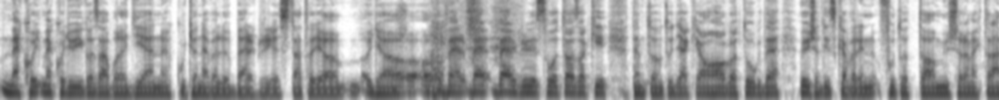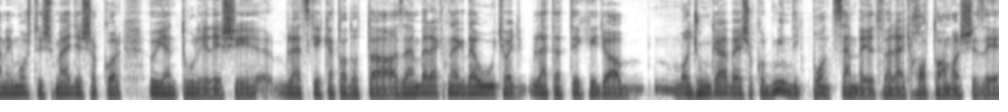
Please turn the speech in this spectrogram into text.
meg hogy, meg, hogy ő igazából egy ilyen kutyanevelő Bear Grylls, tehát hogy a, ugye a, a Bear, Bear, Grylls volt az, aki nem tudom, tudják-e a hallgatók, de ő is a Discovery-n futotta a műsora, meg talán még most is megy, és akkor ő ilyen túlélési leckéket adott az embereknek, de úgy, hogy letették így a, a dzsungelbe, és akkor mindig pont szembe jött vele egy hatalmas, izé,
